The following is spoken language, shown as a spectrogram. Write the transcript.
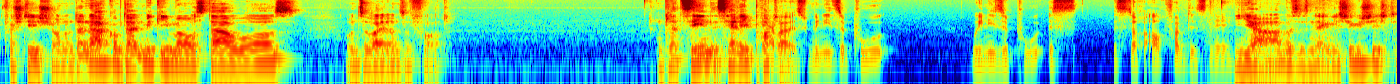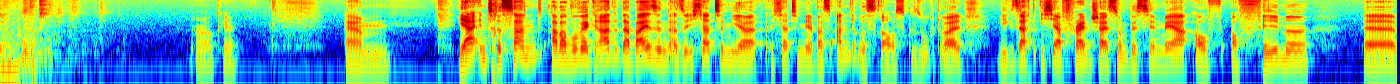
Verstehe ich schon. Und danach kommt halt Mickey Mouse, Star Wars und so weiter und so fort. Und Platz 10 ist Harry Potter. Ja, aber ist Winnie the Pooh. Winnie the Pooh ist, ist doch auch von Disney. Ja, aber es ist eine englische Geschichte. Ah, okay. Ähm, ja, interessant, aber wo wir gerade dabei sind, also ich hatte mir, ich hatte mir was anderes rausgesucht, weil, wie gesagt, ich ja Franchise so ein bisschen mehr auf, auf Filme äh,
